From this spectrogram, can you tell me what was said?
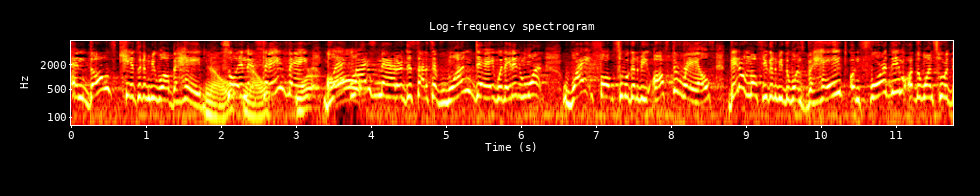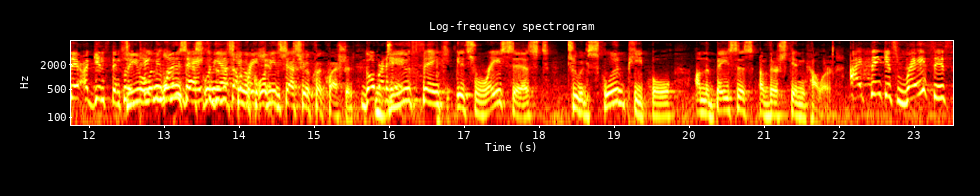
and those kids are going to be well behaved. No, so in no. that same vein, We're Black all- Lives Matter decided to have one day where they didn't want white folks who were going to be off the rails. They don't know if you're going to be the ones behaved and for them or the ones who are there against them. So Do they you, picked let me, one let me just day ask, to let me do the ask you a, let me just ask you a quick question. Go right Do ahead. you think it's racist to exclude people on the basis of their skin color? I think it's racist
